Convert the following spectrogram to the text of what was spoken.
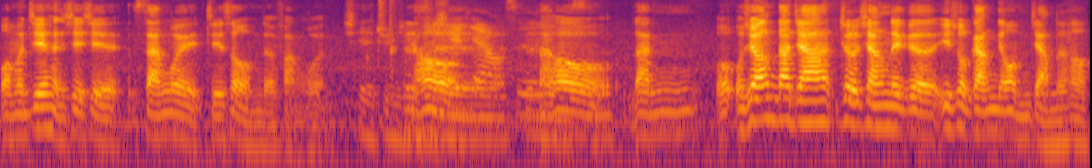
我们今天很谢谢三位接受我们的访问，谢谢君然后然后然我我希望大家就像那个艺硕刚跟我们讲的哈，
